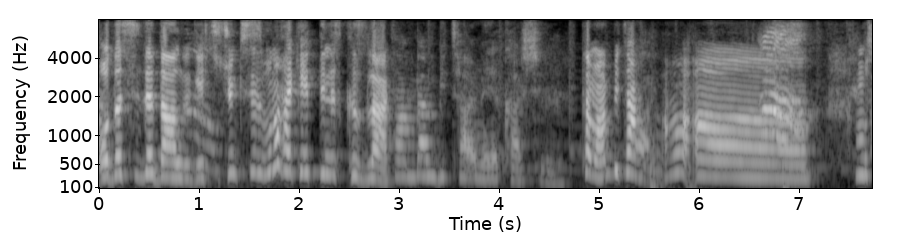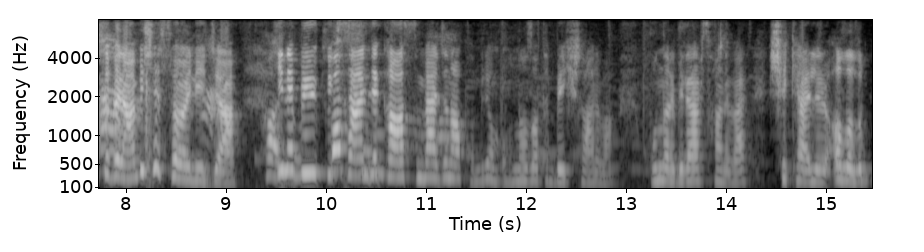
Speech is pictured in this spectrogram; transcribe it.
o da sizle dalga geçti. Çünkü siz bunu hak ettiniz kızlar. Tamam ben bir taneye karşıyım. Tamam bir tane. Aa, Mustafa Eren bir şey söyleyeceğim. Hayır. Yine büyüklük Bak sende senin- kalsın. Bence ne yapalım biliyor musun? Ondan zaten 5 tane var. Bunlara birer tane ver. Şekerleri alalım.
